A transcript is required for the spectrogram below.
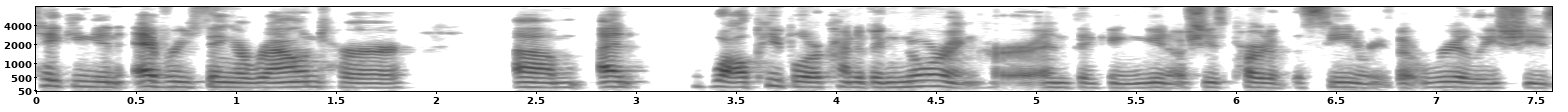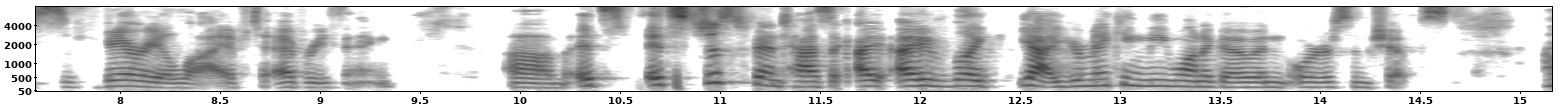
taking in everything around her um, and while people are kind of ignoring her and thinking you know she's part of the scenery but really she's very alive to everything. Um, it's it's just fantastic. I, I like yeah you're making me want to go and order some chips.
